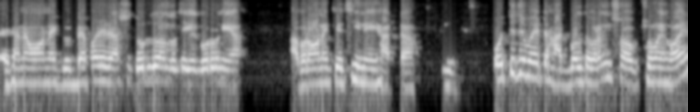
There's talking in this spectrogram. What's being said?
এখানে অনেক ব্যাপারীরা আসে দূর দূরান্ত থেকে গরু নিয়ে। আবার অনেকে চিনে এই হাটটা। ঐতিহ্যবাহী একটা হাট বলতে পারেন সব সময় হয়।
